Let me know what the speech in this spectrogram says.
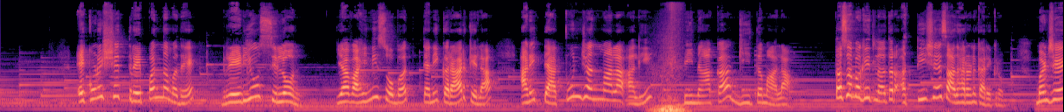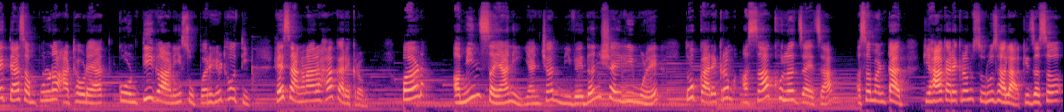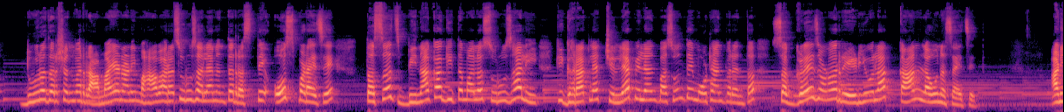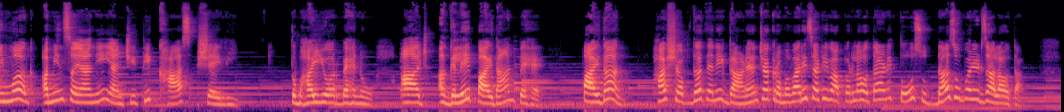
एकोणीसशे त्रेपन्नमध्ये रेडिओ सिलोन या वाहिनीसोबत त्यांनी करार केला आणि त्यातून जन्माला आली बिनाका गीतमाला. तसं बघितलं तर अतिशय साधारण कार्यक्रम. म्हणजे त्या संपूर्ण आठवड्यात कोणती गाणी सुपरहिट होती हे सांगणारा हा कार्यक्रम. पण अमीन सयानी यांच्या निवेदन शैलीमुळे तो कार्यक्रम असा खुलत जायचा असं म्हणतात की हा कार्यक्रम सुरू झाला की जसं दूरदर्शनवर रामायण आणि महाभारत सुरू झाल्यानंतर रस्ते ओस पडायचे तसंच बिनाका गीतमाला सुरू झाली की घरातल्या चिल्ल्या पिल्ल्यांपासून ते मोठ्यांपर्यंत सगळेजण रेडिओला कान लावून असायचे. आणि मग अमीन सयानी यांची ती खास शैली तो भाई और बहनो आज अगले पायदान पे है. पायदान हा शब्द त्यांनी गाण्यांच्या क्रमवारीसाठी वापरला होता आणि तो सुद्धा सुपरहिट झाला होता.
